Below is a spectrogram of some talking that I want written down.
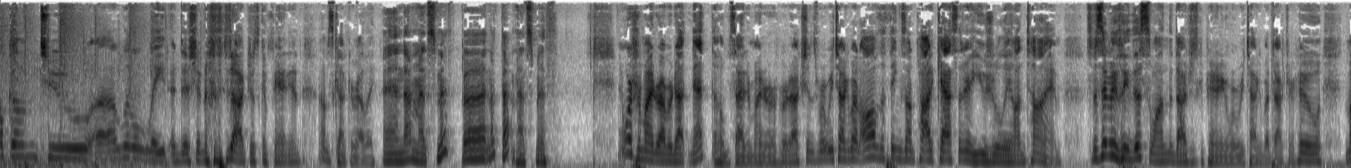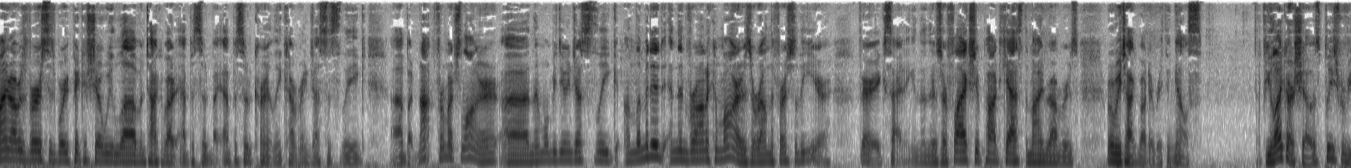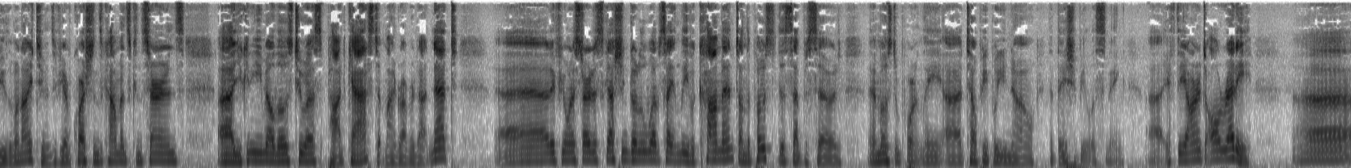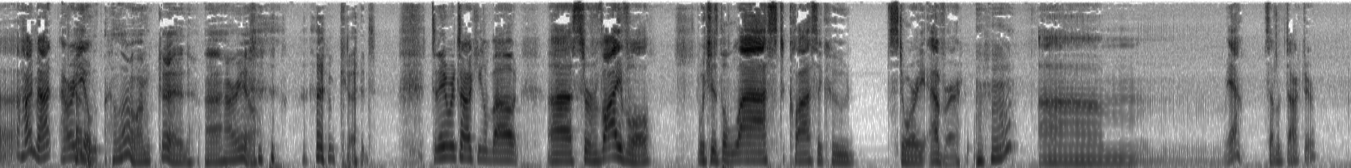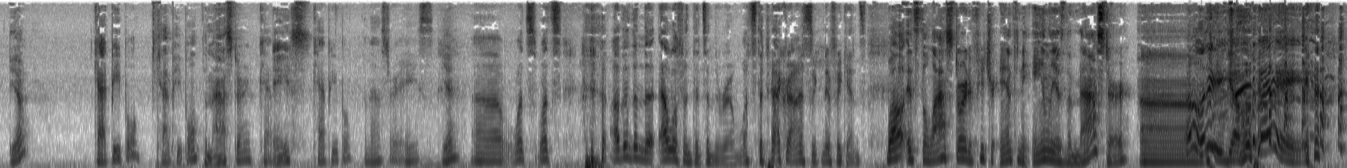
welcome to a little late edition of The Doctor's Companion. I'm Scott Corelli. And I'm Matt Smith, but not that Matt Smith. And we're from MindRobber.net, the home site of MindRobber Productions, where we talk about all the things on podcasts that are usually on time. Specifically this one, The Doctor's Companion, where we talk about Doctor Who. The Mind Robbers Verse is where we pick a show we love and talk about it episode by episode, currently covering Justice League, uh, but not for much longer. Uh, and then we'll be doing Justice League Unlimited and then Veronica Mars around the first of the year. Very exciting. And then there's our flagship podcast, The Mind Robbers, where we talk about everything else. If you like our shows, please review them on iTunes. If you have questions, comments, concerns, uh, you can email those to us, podcast at mindrobber.net. And if you want to start a discussion, go to the website and leave a comment on the post of this episode. And most importantly, uh, tell people you know that they should be listening. Uh, if they aren't already. Uh, hi, Matt. How are you? Hello, I'm good. Uh, how are you? I'm good. Today we're talking about uh, survival which is the last classic Who story ever. mm-hmm. Um, yeah, Seventh Doctor, Yep. Cat People, Cat people, the master, Cat- Ace. Cat People, the Master, Ace. Yeah. Uh, what's what's other than the elephant that's in the room? What's the background and significance? Well, it's the last story to feature Anthony Ainley as the master. Um, Oh, there you go. hey.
